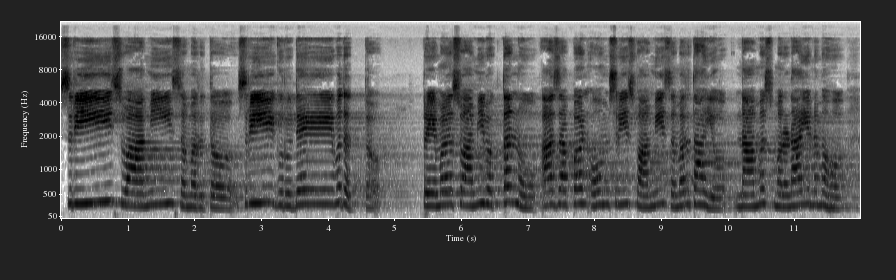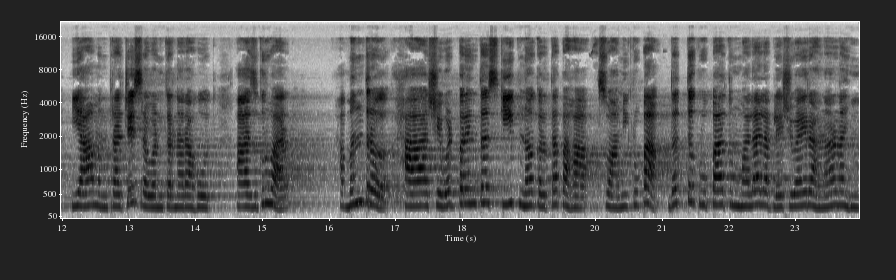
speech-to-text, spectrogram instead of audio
श्री स्वामी समर्थ श्री गुरुदेव दत्त. प्रेमळ स्वामी भक्तांनो आज आपण ओम श्री स्वामी समर्थाय नामस्मरणाय नमः या मंत्राचे श्रवण करणार आहोत. आज गुरुवार. हा मंत्र हा शेवटपर्यंत स्किप न करता पहा. स्वामी कृपा दत्त कृपा तुम्हाला लाभल्याशिवाय राहणार नाही.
